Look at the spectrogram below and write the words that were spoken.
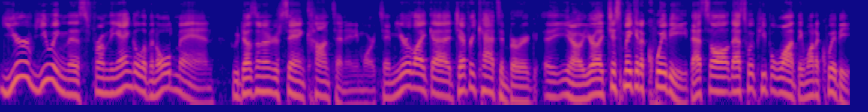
You're viewing this from the angle of an old man who doesn't understand content anymore. Tim, you're like uh, Jeffrey Katzenberg. Uh, you know, you're like just make it a Quibi. That's all. That's what people want. They want a Quibi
